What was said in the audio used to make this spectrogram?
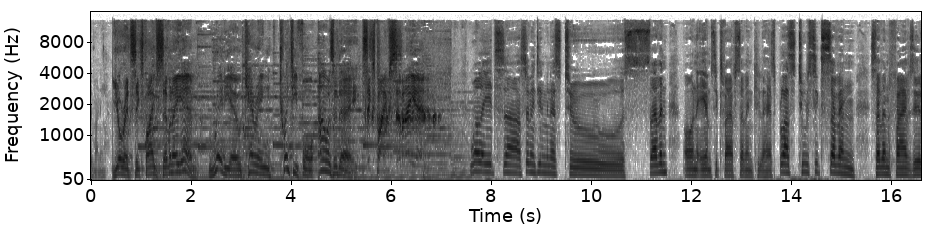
testimony. You're at 657 AM. Radio carrying 24 hours a day. 657 AM. Well, it's uh, 17 minutes to 7 on AM 657 kilohertz plus 267 750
